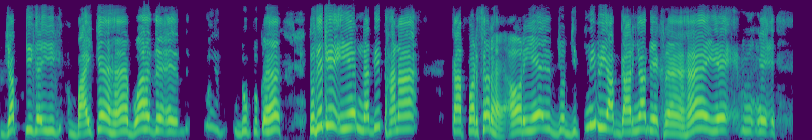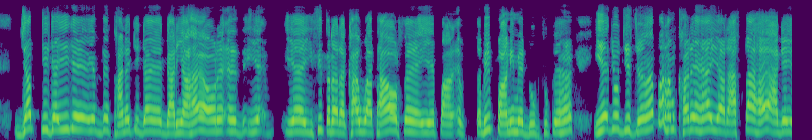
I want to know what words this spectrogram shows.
जब्त की गई बाइकें हैं वह डूब चुके हैं। तो देखिए ये नदी थाना का परिसर है। और ये जो जितनी भी आप गाड़ियाँ देख रहे हैं ये जब की गई थाने की गाड़ियाँ हैं और ये ये इसी तरह रखा हुआ था और से ये पा, सभी पानी में डूब चुके हैं। ये जो जिस जगह पर हम खड़े हैं यह रास्ता है आगे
